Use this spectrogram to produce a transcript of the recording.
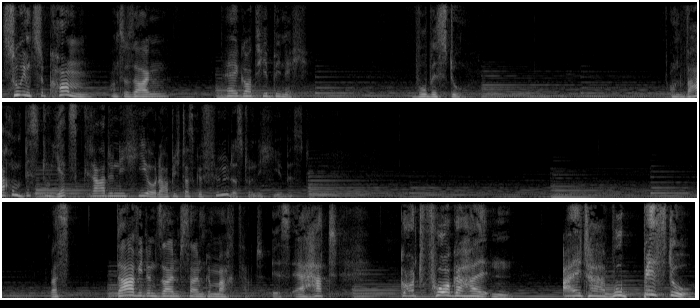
Zu ihm zu kommen und zu sagen, hey Gott, hier bin ich. Wo bist du? Und warum bist du jetzt gerade nicht hier oder habe ich das Gefühl, dass du nicht hier bist? Was David in seinem Psalm gemacht hat, ist, er hat Gott vorgehalten, Alter, wo bist du?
